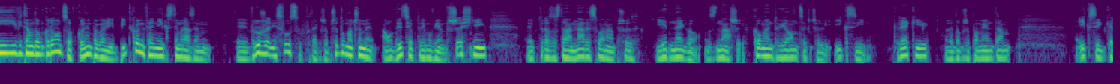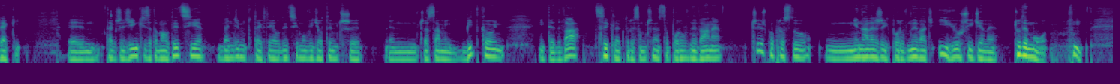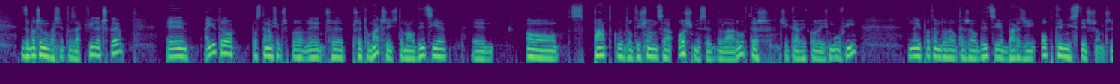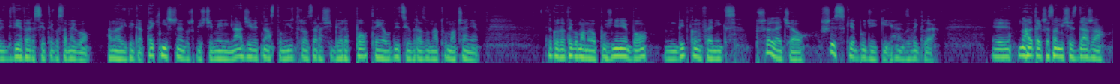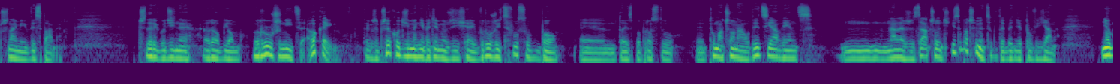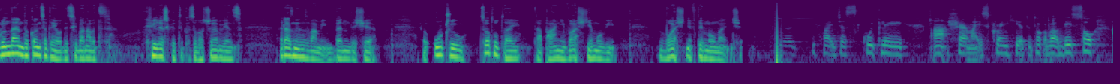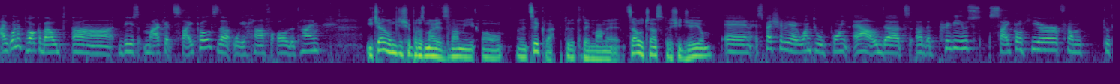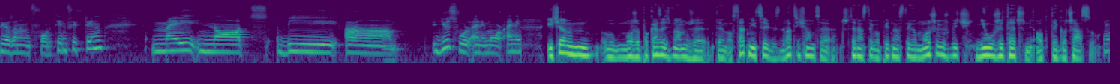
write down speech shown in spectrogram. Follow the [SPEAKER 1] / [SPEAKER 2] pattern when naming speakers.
[SPEAKER 1] I witam Wam gorąco w kolejnym programie Bitcoin Phoenix, tym razem y, wróżenie z fusów. Także przetłumaczymy audycję, o której mówiłem wcześniej, y, która została nadesłana przez jednego z naszych komentujących, czyli XY o ile dobrze pamiętam, XY Także dzięki za tą audycję. Będziemy tutaj w tej audycji mówić o tym, czy czasami Bitcoin i te dwa cykle, które są często porównywane, czy już po prostu mm, nie należy ich porównywać i już idziemy to the moon. Zobaczymy właśnie to za chwileczkę. Ym, A jutro postaram się y, prze- przetłumaczyć tą audycję ym, o spadku do 1800 dolarów. Też ciekawie koleś mówi. No i potem dodał też audycję bardziej optymistyczną, czyli dwie wersje tego samego analityka technicznego, żebyście mieli na 19 jutro. Zaraz się biorę po tej audycji od razu na tłumaczenie. Tylko dlatego mamy opóźnienie, bo Bitcoin Phoenix przeleciał wszystkie budziki, jak zwykle. Yy, No ale tak czasami się zdarza, przynajmniej wyspany. 4 godziny robią różnicę. Ok, także przechodzimy, nie będziemy już dzisiaj wróżyć z fusów, bo yy, to jest po prostu yy, tłumaczona audycja, więc mm, należy zacząć i zobaczymy, co tutaj będzie powiedziane. Nie oglądałem do końca tej audycji, chyba nawet chwileczkę tylko zobaczyłem, więc razem z Wami będę się uczył, co tutaj ta pani właśnie mówi, właśnie w tym momencie.
[SPEAKER 2] If I just quickly uh, share my screen here to talk about this. So I want to talk about uh, these market cycles that we have all the time.
[SPEAKER 1] I chciałbym dzisiaj porozmawiać z Wami o cyklach, które tutaj mamy cały czas, które się dzieją.
[SPEAKER 2] And especially I want to point out that uh, the previous cycle here from 2014-15 may not be um, useful anymore. I mean,
[SPEAKER 1] I chciałbym może pokazać Wam, że ten ostatni cykl z 2014-15 może już być nieużyteczny od tego czasu.
[SPEAKER 2] I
